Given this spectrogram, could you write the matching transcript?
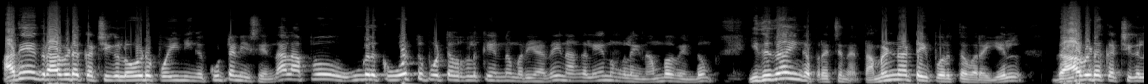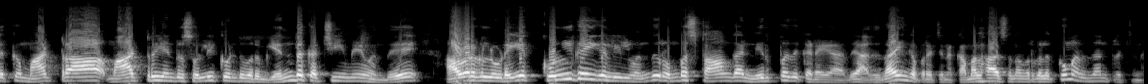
அதே திராவிட கட்சிகளோடு போய் நீங்க கூட்டணி சேர்ந்தால் அப்போ உங்களுக்கு ஓட்டு போட்டவர்களுக்கு என்ன மரியாதை? நாங்கள் ஏன் உங்களை நம்ப வேண்டும்? இதுதான் இங்க பிரச்சனை. தமிழ்நாட்டை பொறுத்தவரையில் திராவிட கட்சிகளுக்கு மாற்றா மாற்று என்று சொல்லி கொண்டு வரும் எந்த கட்சியுமே வந்து அவர்களுடைய கொள்கைகளில் வந்து ரொம்ப ஸ்ட்ராங்கா நிற்பது கிடையாது. அதுதான் இங்க பிரச்சனை. கமல்ஹாசன் அவர்களுக்கும் அதுதான் பிரச்சனை.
